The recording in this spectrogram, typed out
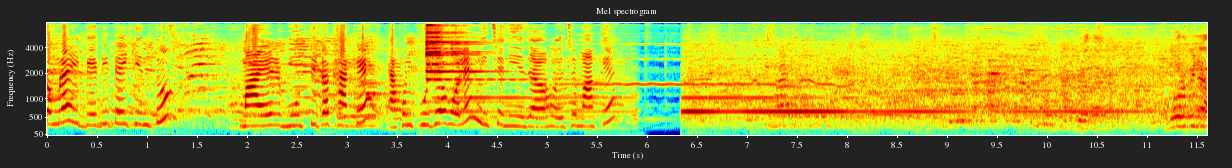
তোমরা? এই বেদিতেই কিন্তু মায়ের মূর্তিটা থাকে। এখন পুজো বলে নিচে নিয়ে যাওয়া হয়েছে মাকে। মরবি না।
